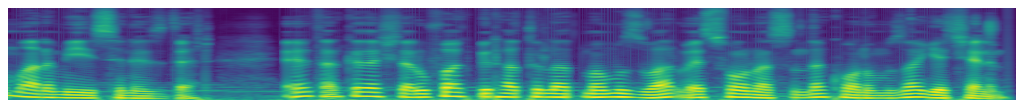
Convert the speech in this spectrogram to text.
Umarım iyisinizdir. Evet arkadaşlar ufak bir hatırlatmamız var ve sonrasında konumuza geçelim.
